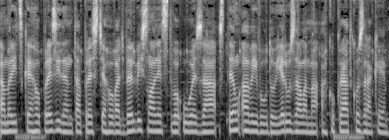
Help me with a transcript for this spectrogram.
amerického prezidenta presťahovať veľvyslanectvo USA z Tel Avivu do Jeruzalema ako krátkozraké.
